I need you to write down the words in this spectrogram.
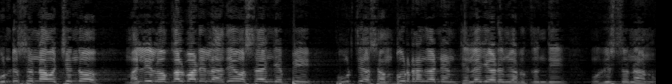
గుండు సున్నా వచ్చిందో మళ్ళీ లోకల్ బాడీలో అదే వస్తుందని చెప్పి పూర్తిగా సంపూర్ణంగా నేను తెలియజేయడం జరుగుతుంది. ముగిస్తున్నాను.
